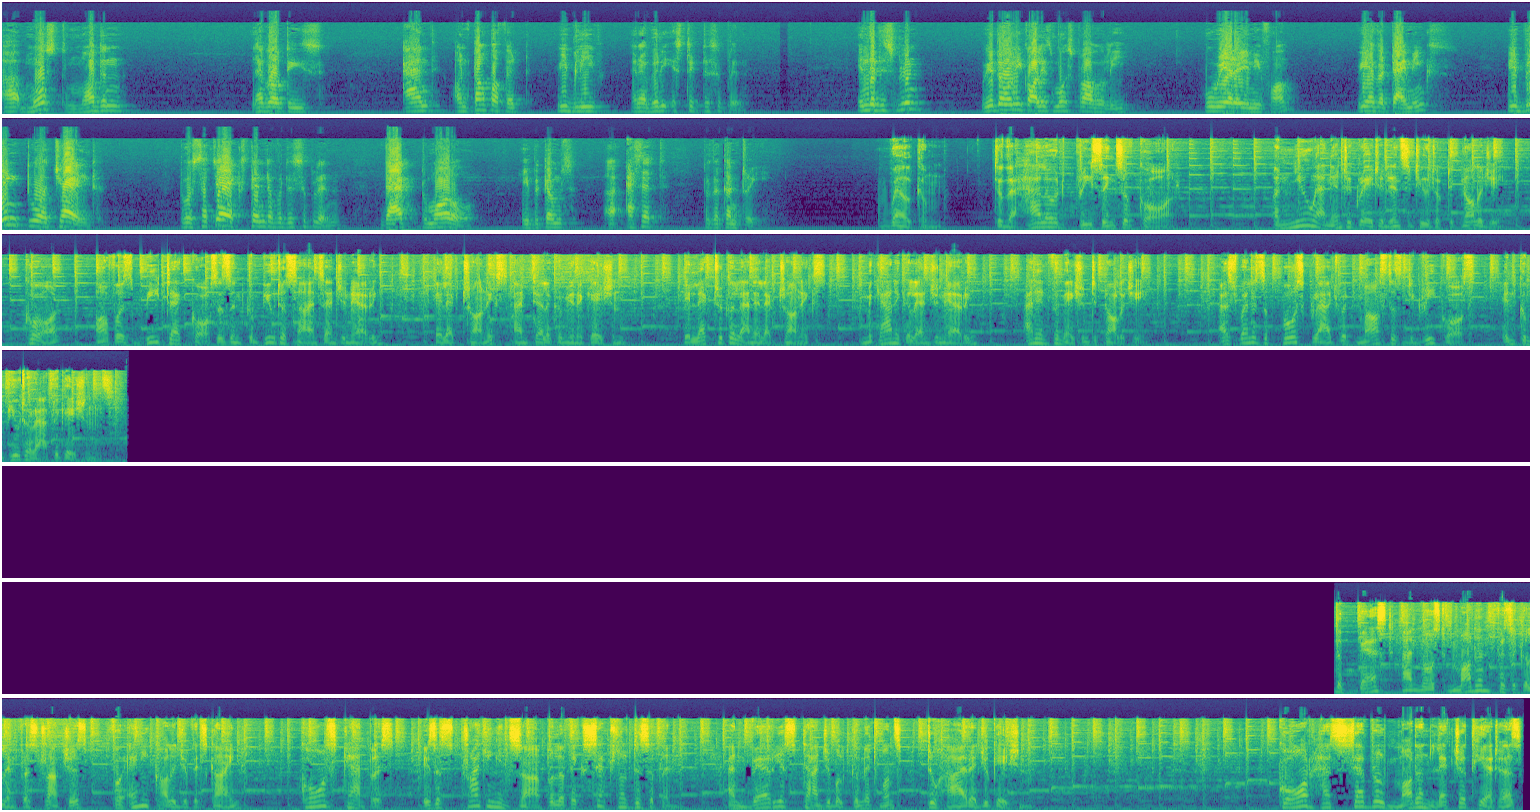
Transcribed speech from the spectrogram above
uh, most modern laboratories, and on top of it, we believe in a very strict discipline. In the discipline, we are the only college most probably who wear a uniform. We have a timings. We bring to a child to such an extent of a discipline that tomorrow he becomes an asset to the country. Welcome to the hallowed precincts of COER. A new and integrated institute of technology, COER offers B.Tech courses in computer science engineering, electronics and telecommunication, electrical and electronics, mechanical engineering, and information technology, as well as a postgraduate master's degree course in computer applications. The best and most modern physical infrastructures for any college of its kind, COER's campus is a striking example of exceptional discipline and various tangible commitments to higher education. COER has several modern lecture theatres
